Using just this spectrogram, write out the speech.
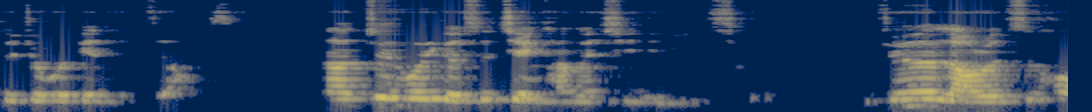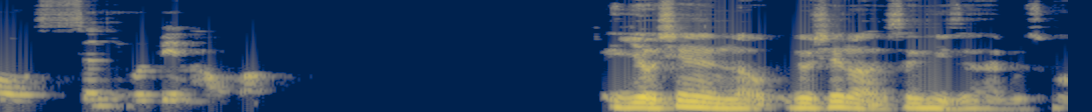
所以就会变成这样子。那最后一个是健康跟心理因素。你觉得老了之后身体会变好吗？有些人老，有些老人身体真的还不错。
